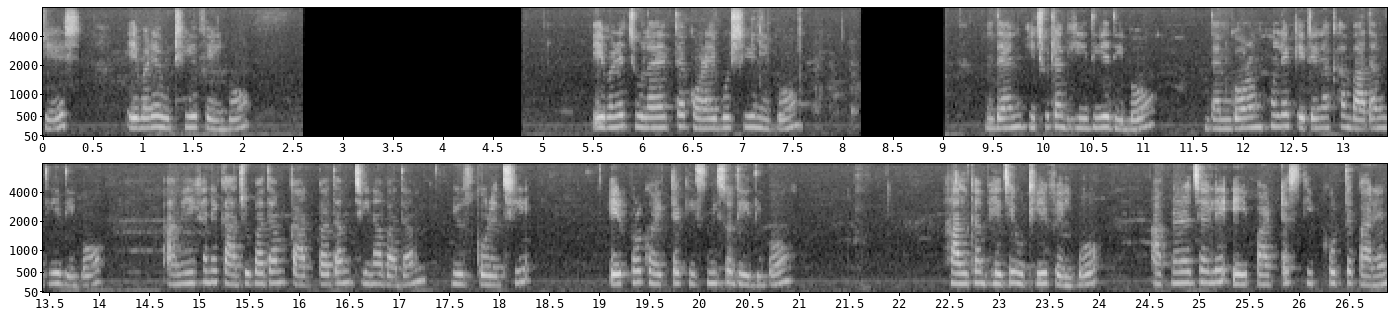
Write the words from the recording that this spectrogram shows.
শেষ। এবারে উঠিয়ে ফেলব। এবারে চুলায় একটা কড়াই বসিয়ে নিব। দেন কিছুটা ঘি দিয়ে দিব। দেন গরম হলে কেটে রাখা বাদাম দিয়ে দিব। আমি এখানে কাজু বাদাম কাঠবাদাম চীনা বাদাম ইউজ করেছি। এরপর কয়েকটা কিশমিশও দিয়ে দিব। হালকা ভেজে উঠিয়ে ফেলব। আপনারা চাইলে এই পার্টটা স্কিপ করতে পারেন।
